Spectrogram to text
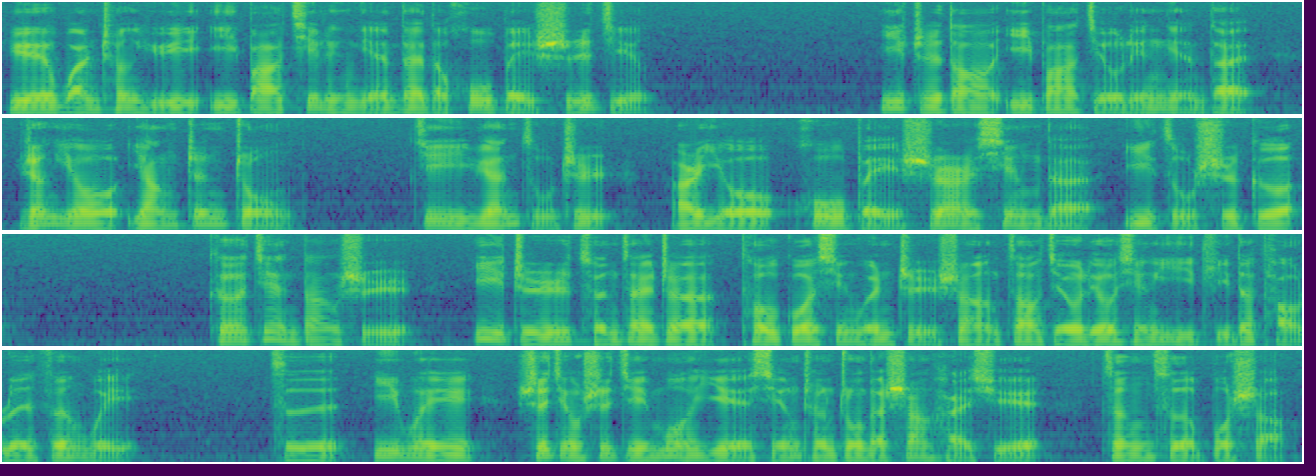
约完成于一八七零年代的沪北十景，一直到一八九零年代，仍有杨真种继元祖志而有沪北十二姓的一组诗歌，可见当时一直存在着透过新闻纸上造就流行议题的讨论氛围，此亦为十九世纪末叶形成中的上海学增色不少。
